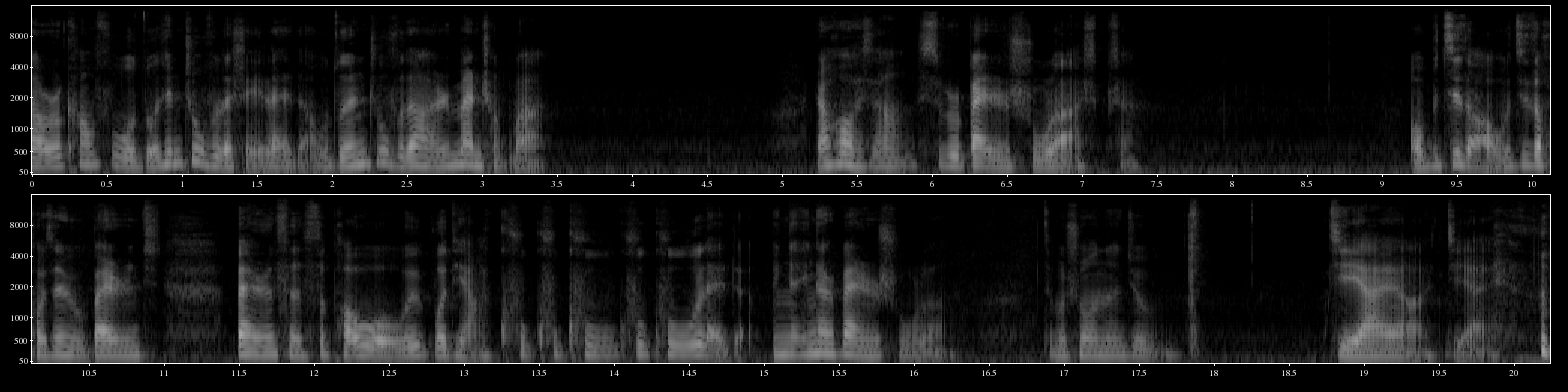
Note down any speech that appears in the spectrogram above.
早日康复。我昨天祝福了谁来着？我昨天祝福的好像是曼城吧。然后好像是不是拜仁输了？是不是？我不记得，我记得好像有拜仁拜仁粉丝跑我微博底下哭哭哭哭哭来着，应该应该是拜仁输了。怎么说呢？就节哀啊，节哀。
